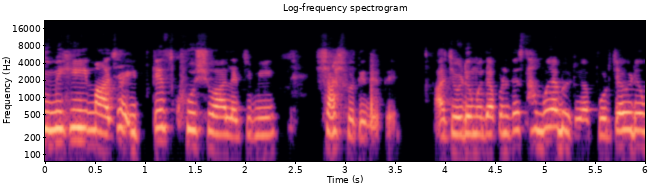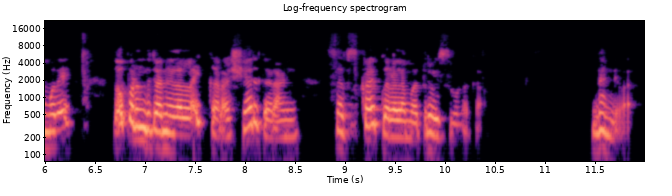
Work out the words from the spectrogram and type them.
तुम्हीही माझ्या इतकेच खुश व्हाल याची मी शाश्वती देते. आजच्या व्हिडिओमध्ये आपण इथेच थांबूया भेटूया पुढच्या व्हिडिओमध्ये तोपर्यंत चॅनलला लाईक करा शेअर करा आणि सबस्क्राईब करायला मात्र विसरू नका. धन्यवाद.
